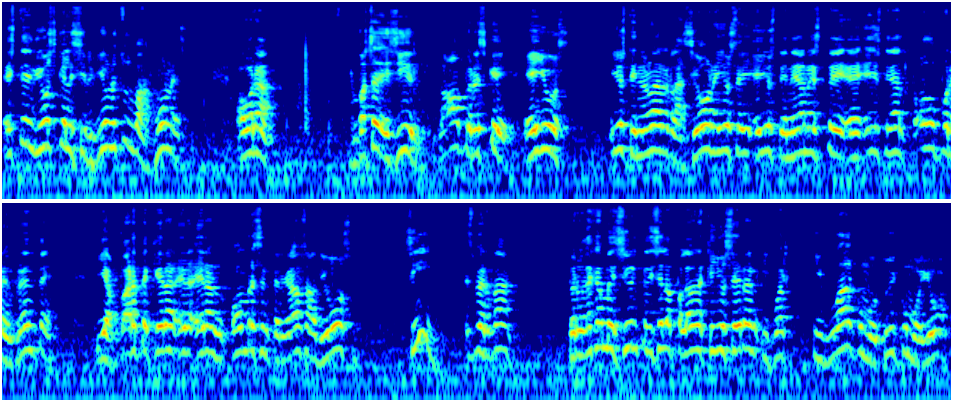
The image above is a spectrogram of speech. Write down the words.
este Dios que le sirvió en estos bajones. Ahora, vas a decir, no, pero es que ellos ellos tenían una relación, ellos, ellos, tenían, este, eh, ellos tenían todo por enfrente. Y aparte que eran, eran hombres entregados a Dios. Sí, es verdad. Pero déjame decirte, dice la palabra que ellos eran igual, igual como tú y como yo.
